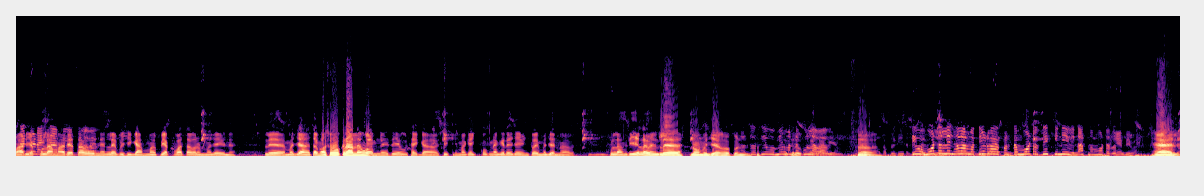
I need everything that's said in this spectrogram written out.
વાડીએ ખુલ્લામાં રહેતા હોય ને એટલે પછી ગામમાં પેક વાતાવરણમાં જાય ને એટલે મજા આવે. તમારા છોકરાને હું અમને તો એવું થાય. સિટીમાં કંઈક કોકના ઘરે જાય ને તોય મજા ન આવે. ખુલ્લામાં રિયલ આવે ને એટલે નો મજા આવે આપણને. જો દેવો આવે. હા. આપણે કંઈક દેવો મોટર લઈને સવારમાં તેડવા આવે પણ તમે મોટર દેખી નહીં એવી નાથમાં મોટર હે એટલે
